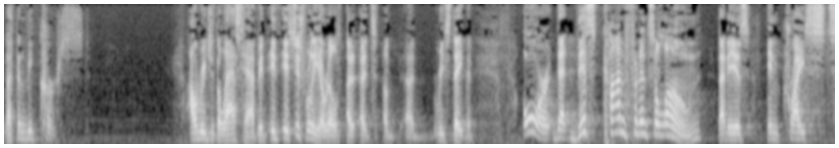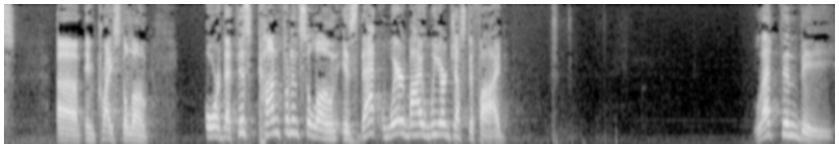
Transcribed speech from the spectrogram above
Let them be cursed. I'll read you the last half. It, it, it's just really a real a, a, a restatement. Or that this confidence alone, that is in Christ's uh, in Christ alone, or that this confidence alone is that whereby we are justified let them be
